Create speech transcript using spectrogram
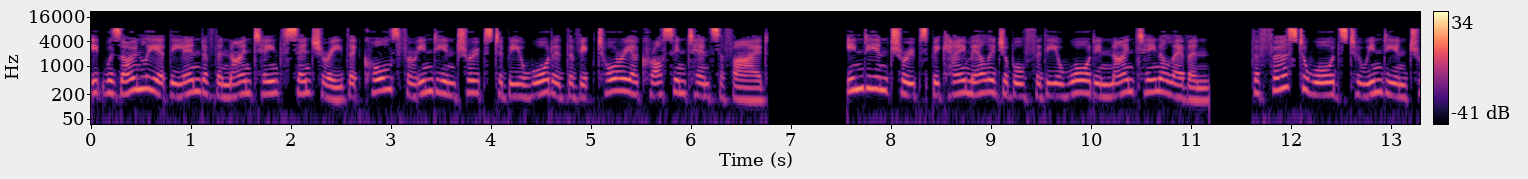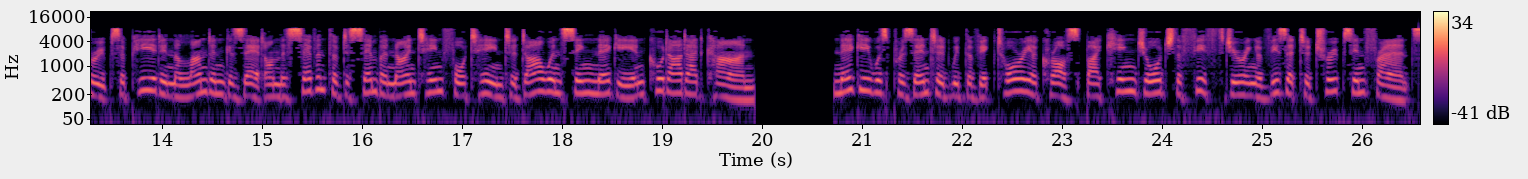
It was only at the end of the 19th century that calls for Indian troops to be awarded the Victoria Cross intensified. Indian troops became eligible for the award in 1911. The first awards to Indian troops appeared in the London Gazette on 7 December 1914 to Darwan Singh Negi and Khudadad Khan. Negi was presented with the Victoria Cross by King George V during a visit to troops in France.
